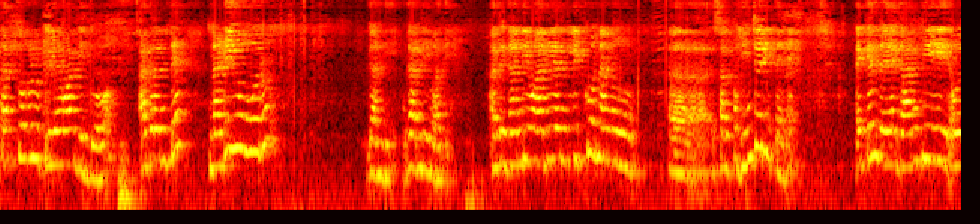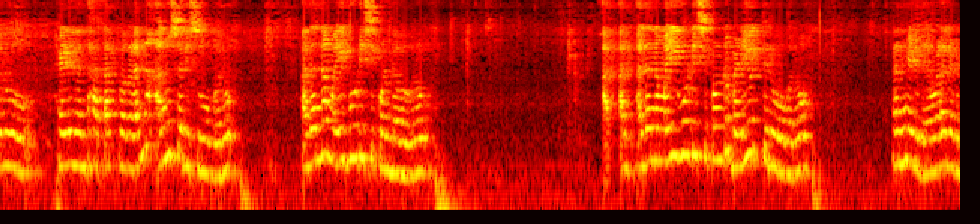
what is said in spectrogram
ತತ್ವಗಳು ಪ್ರಿಯವಾಗಿದ್ವೋ, ಅದರಂತೆ ನಡೆಯುವವರು ಗಾಂಧಿ, ಗಾಂಧಿವಾದಿ. ಅಂದ್ರೆ ಗಾಂಧಿವಾದಿ ಅನ್ಲಿಕ್ಕೂ ನಾನು ಸ್ವಲ್ಪ ಹಿಂಜರಿತೇನೆ. ಯಾಕೆಂದ್ರೆ ಗಾಂಧಿ ಅವರು ಹೇಳಿದಂತಹ ತತ್ವಗಳನ್ನ ಅನುಸರಿಸುವವರು, ಅದನ್ನ ಮೈಗೂಡಿಸಿಕೊಂಡವರು ಅದನ್ನ ಮೈಗೂಡಿಸಿಕೊಂಡು ಬೆಳೆಯುತ್ತಿರುವವರು. ನಾನು ಹೇಳಿದೆ, ಒಳಗಡೆ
